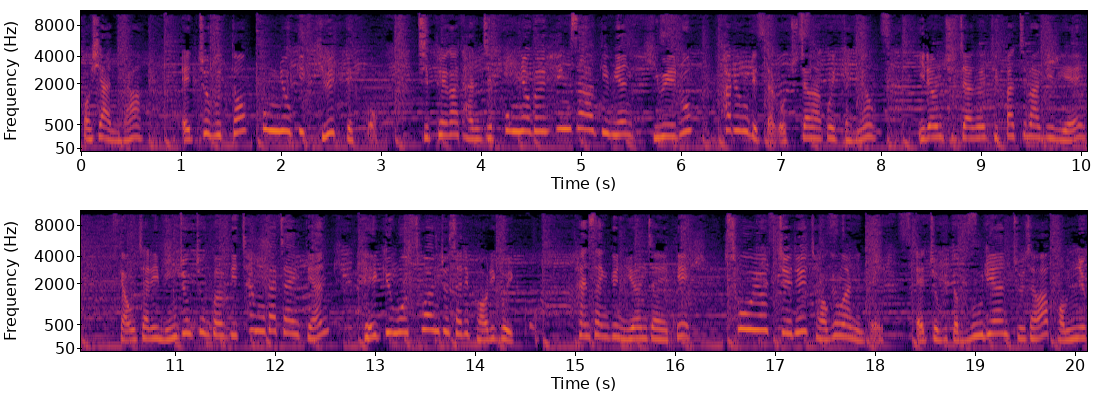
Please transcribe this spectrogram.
것이 아니라 애초부터 폭력이 기획됐고 집회가 단지 폭력을 행사하기 위한 기회로 활용됐다고 주장하고 있다며 이런 주장을 뒷받침하기 위해 경찰이 민중총궐기 참가자에 대한 대규모 소환 조사를 벌이고 있고 한상균 위원장에게 소요죄를 적용하는 등 애초부터 무리한 조사와 법률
